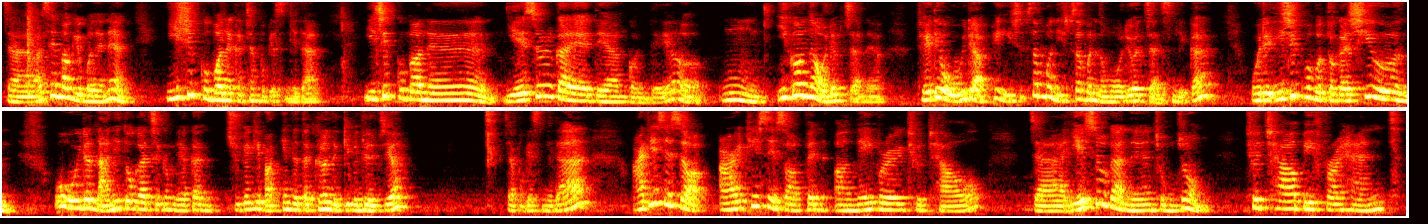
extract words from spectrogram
자, 세목 이번에는 29번을 같이 한번 보겠습니다. 29번은 예술가에 대한 건데요. 음, 이거는 어렵지 않아요. 되려 오히려 앞에 23번, 24번이 너무 어려웠지 않습니까? 오히려 29번부터가 쉬운, 오, 오히려 난이도가 지금 약간 주객이 바뀐 듯한 그런 느낌이 들지요? 자, 보겠습니다. Artist is, artist is often unable to tell. 자, 예술가는 종종 to tell beforehand.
